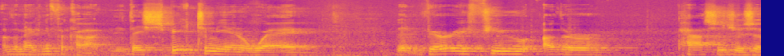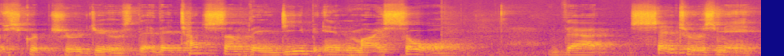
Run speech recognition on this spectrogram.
of the Magnificat. They speak to me in a way that very few other passages of Scripture do. They, they touch something deep in my soul that centers me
